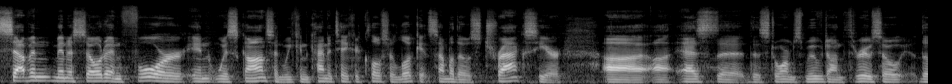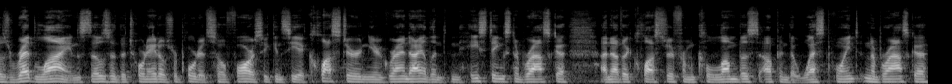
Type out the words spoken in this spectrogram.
seven Minnesota, and four in Wisconsin. We can kind of take a closer look at some of those tracks here uh, uh, as the, the storms moved on through. So those red lines, those are the tornadoes reported so far. So you can see a cluster near Grand Island in Hastings, Nebraska, another cluster from Columbus up into West Point, Nebraska,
